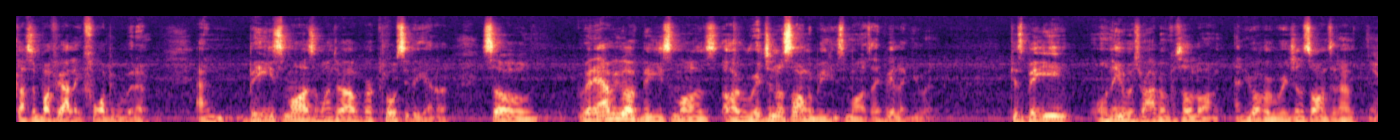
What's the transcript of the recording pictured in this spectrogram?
and Puffy had like four people with him, and Biggie Smalls and One Twelve were closely together. So whenever you have Biggie Smalls or original song with Biggie Smalls, I feel like you win because Biggie only was rapping for so long, and you have original songs to them, Yeah.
